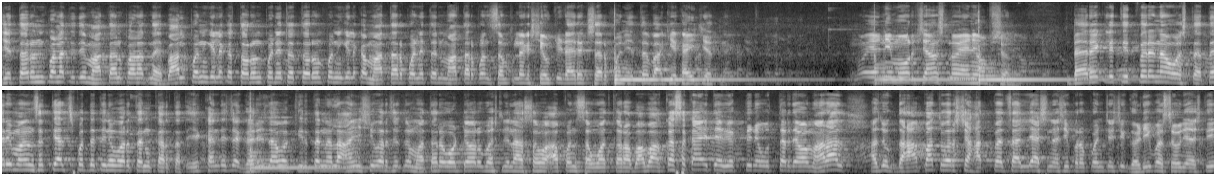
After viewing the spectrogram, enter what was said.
जे तरुणपणात येते म्हातारपणात नाही. बालपण गेलं का तरुणपण येतं तरुणपण गेलं का म्हातारपण येतं आणि म्हातारपण संपलं का शेवटी डायरेक्ट सरपण येतं बाकी काहीच येत नाही. No any more chance no any option directly तिथपर्यंत अवस्था तरी माणसं त्याच पद्धतीने वर्तन करतात. एखाद्याच्या घरी जावं कीर्तनाला ऐंशी वर्षाचं म्हातारा ओट्यावर बसलेलं असावं आपण संवाद करावा. बाबा कसं काय त्या व्यक्तीने उत्तर द्यावं? महाराज अजून दहा पाच वर्ष हातपाय चालले अशी अशी प्रपंचाची घडी बसवली असती.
